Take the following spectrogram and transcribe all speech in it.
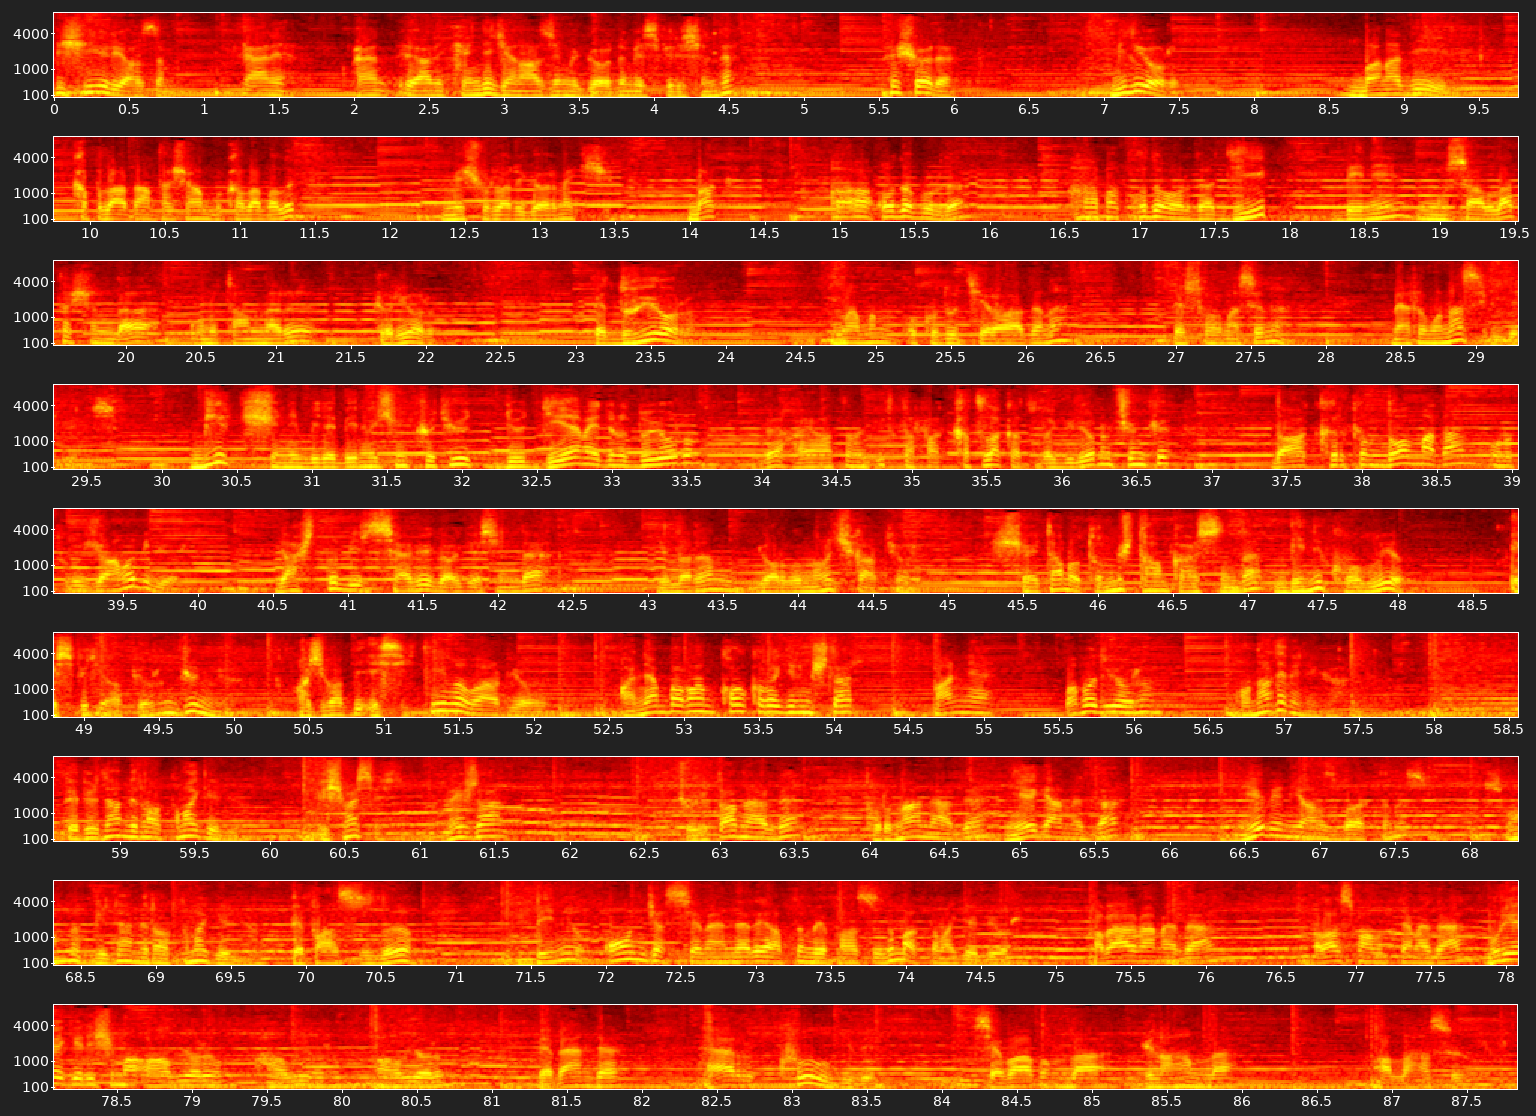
Bir şiir yazdım. Yani ben yani kendi cenazemi gördüm esprisinde. Ve şöyle. Biliyorum. Bana değil. Kapılardan taşan bu kalabalık meşhurları görmek için. Bak. Aa o da burada. Aa bak o da orada deyip beni musalla taşında unutanları görüyorum. Ve duyuyorum. İmamın okuduğu tiradını ve sormasını merhumu nasıl bilirdiniz? Bir kişinin bile benim için kötüyü di- diyemediğini duyuyorum ve hayatımın ilk defa katıla katıla gülüyorum çünkü daha kırkım dolmadan unutulacağımı biliyorum. Yaşlı bir selvi gölgesinde yılların yorgunluğunu çıkartıyorum. Şeytan oturmuş tam karşısında beni kolluyor. Espri yapıyorum gülmüyor. Acaba bir eksikliği mi var diyorum. Annem babam kol kola girmişler. Anne, baba diyorum. Onlar da beni görmüyor. Ve birdenbire aklıma geliyor. Sesleniyor. Necla, çocuklar nerede? Torunlar nerede? Niye gelmediler? Niye beni yalnız bıraktınız? Sonra birdenbire aklıma geliyor. Vefasızlığım. Beni onca sevenlere yaptığım vefasızlığım aklıma geliyor. Haber vermeden, alasmalık demeden buraya gelişime ağlıyorum, ağlıyorum, ağlıyorum. Ve ben de her kul gibi sevabımla, günahımla Allah'a sığınıyorum.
